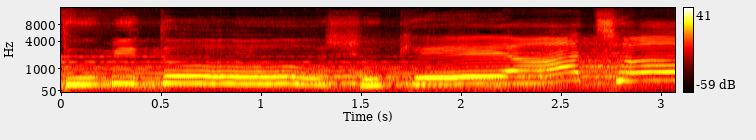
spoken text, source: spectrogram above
তুমি তো সুখে আছো।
